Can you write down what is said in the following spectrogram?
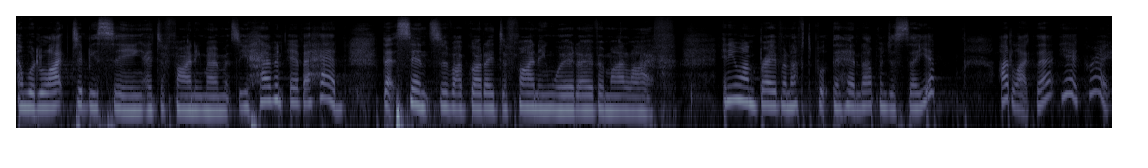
and would like to be seeing a defining moment? So, you haven't ever had that sense of, I've got a defining word over my life. Anyone brave enough to put their hand up and just say, Yep, I'd like that? Yeah, great.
